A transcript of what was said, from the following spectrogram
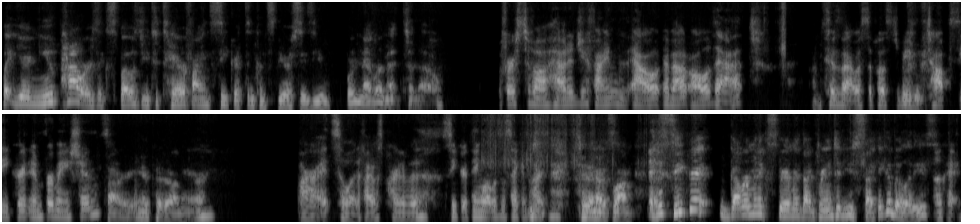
but your new powers exposed you to terrifying secrets and conspiracies you were never meant to know? First of all, how did you find out about all of that? Because that was supposed to be top secret information. Sorry, I put it on air. All right. So what if I was part of a secret thing? What was the second part? I know it's long. A secret government experiment that granted you psychic abilities, Okay.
